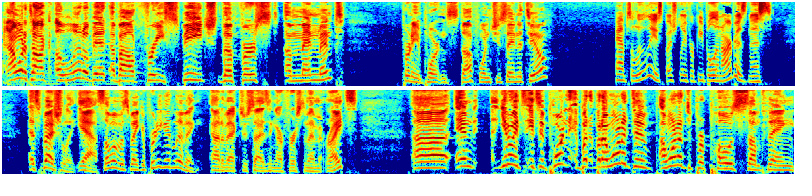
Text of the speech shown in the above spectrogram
And I want to talk a little bit about free speech, the First Amendment. Pretty important stuff, wouldn't you say, Natil? Absolutely, especially for people in our business. Especially, yeah. Some of us make a pretty good living out of exercising our First Amendment rights. Uh, and you know, it's it's important, but but I wanted to I wanted to propose something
